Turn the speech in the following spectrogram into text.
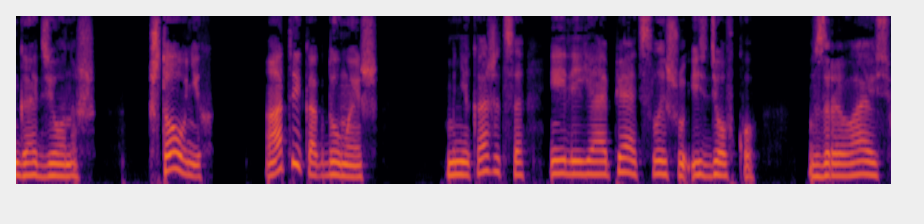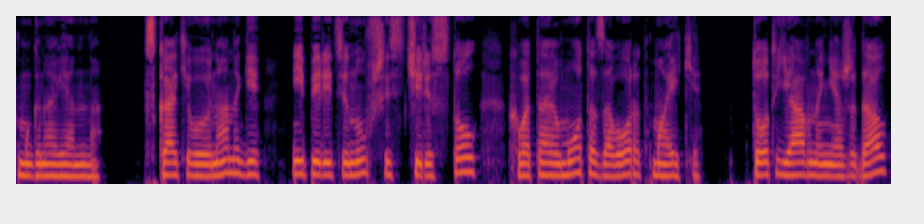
Гаденыш. Что у них? А ты как думаешь? Мне кажется, или я опять слышу издевку. Взрываюсь мгновенно. Вскакиваю на ноги и, перетянувшись через стол, хватаю мота за ворот майки. Тот явно не ожидал,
